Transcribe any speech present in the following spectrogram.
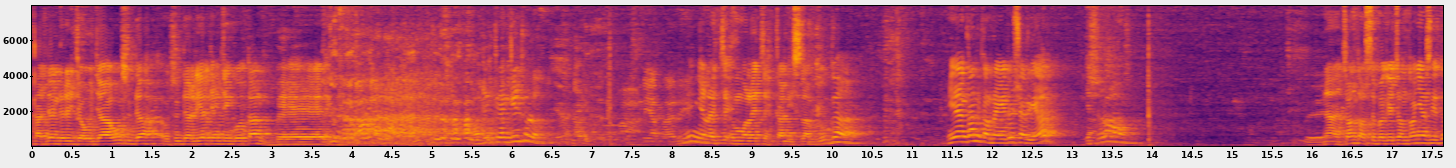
Kadang dari jauh-jauh sudah sudah lihat yang jenggotan, be. Ada kayak gitu loh. Ini nyeleceh, melecehkan Islam juga. Iya kan karena itu syariat Islam. Nah, contoh sebagai contohnya situ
